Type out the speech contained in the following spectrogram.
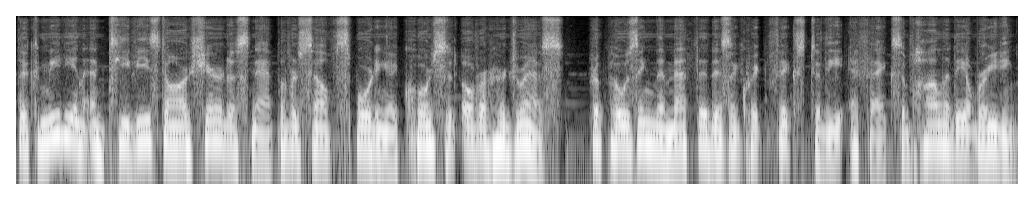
the comedian and TV star shared a snap of herself sporting a corset over her dress, proposing the method as a quick fix to the effects of holiday overeating.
